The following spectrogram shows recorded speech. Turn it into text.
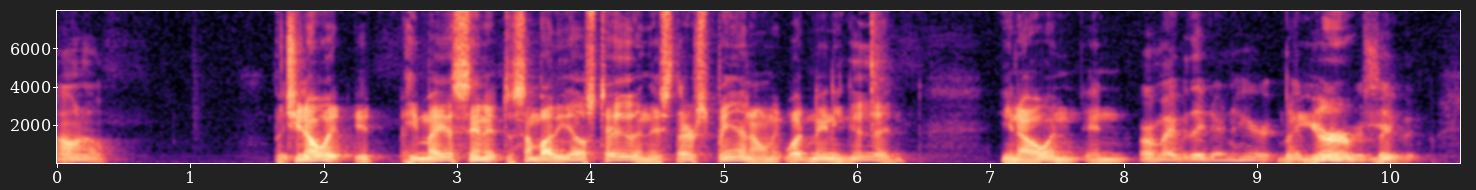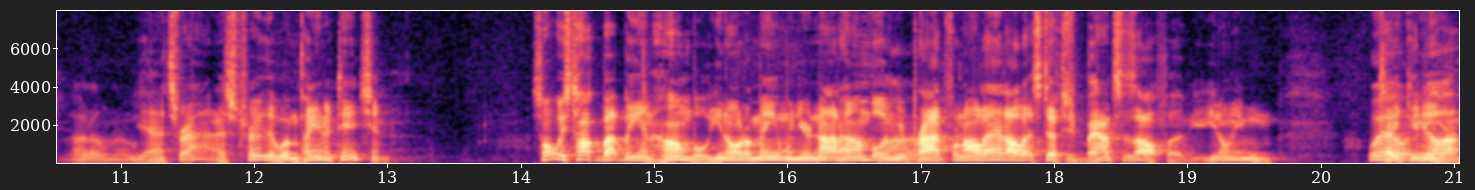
I don't know. But you know, it, it he may have sent it to somebody else too, and this their spin on it wasn't any good. You know, and and Or maybe they didn't hear it. But maybe you're- they didn't receive it. I don't know. Yeah, that's right. That's true. They wasn't paying attention. So always talk about being humble. You know what I mean? When you're not humble and you're prideful and all that, all that stuff just bounces off of you. You don't even. Well, take it you know, in.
